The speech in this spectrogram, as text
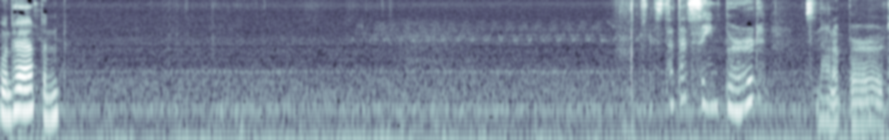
What happened? Is that that same bird? It's not a bird.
